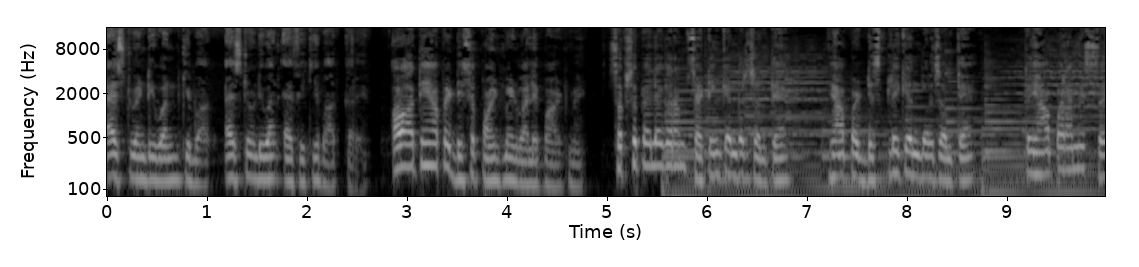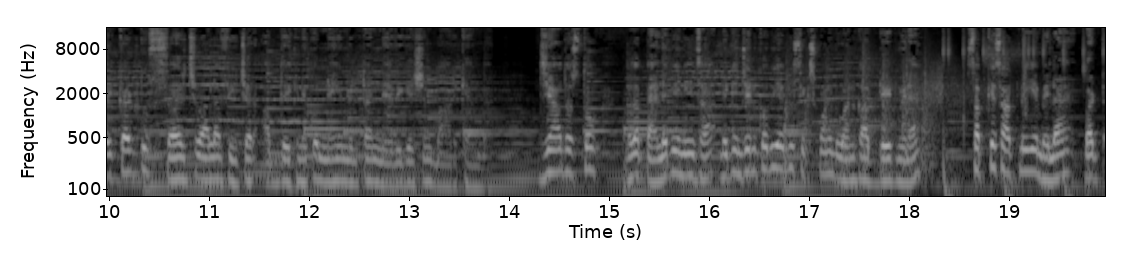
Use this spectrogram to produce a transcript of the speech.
एस ट्वेंटी वन की बात एस ट्वेंटी एफ़ की बात करें। अब आते हैं यहाँ पर डिसअपॉइंटमेंट वाले पार्ट में। सबसे पहले अगर हम सेटिंग के अंदर चलते हैं, यहाँ पर डिस्प्ले के अंदर चलते हैं तो यहाँ पर हमें सर्कल टू सर्च वाला फीचर अब देखने को नहीं मिलता नेविगेशन बार के अंदर। जी हाँ दोस्तों मतलब पहले भी नहीं था, लेकिन जिनको भी अभी 6.1 का अपडेट मिला है, सबके साथ में ये मिला है बट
